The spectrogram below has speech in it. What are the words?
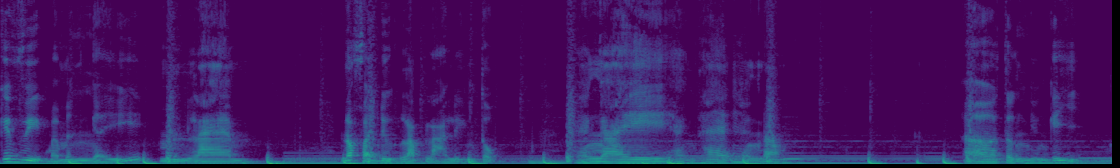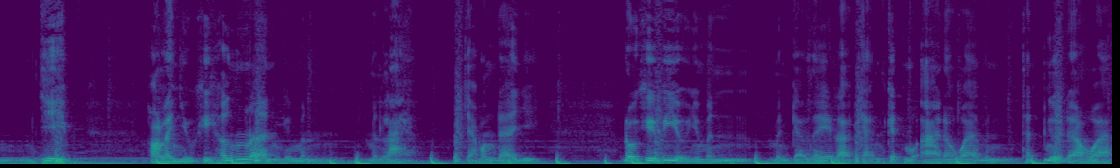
Cái việc mà mình nghĩ, mình làm, nó phải được lặp lại liên tục, hàng ngày, hàng tháng, hàng năm. Ở từng những cái dịp, hoặc là nhiều khi hứng lên cái mình mình làm, chả vấn đề gì. Đôi khi ví dụ như mình mình cảm thấy là cảm kích một ai đó quá, mình thích người đó quá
